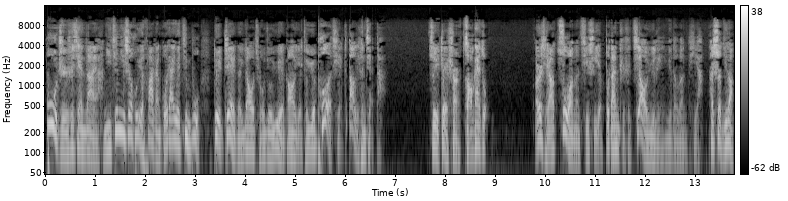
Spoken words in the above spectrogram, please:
不只是现在呀，你经济社会越发展，国家越进步，对这个要求就越高，也就越迫切。这道理很简单。所以这事儿早该做，而且要做呢，其实也不单只是教育领域的问题啊，它涉及到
